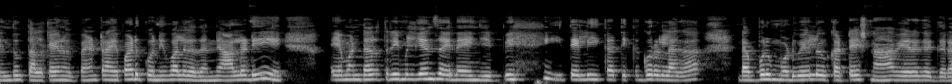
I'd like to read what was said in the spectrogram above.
ఎందుకు తలకాయ నొప్పి అని ట్రైపాడ్ కొనివ్వాలి కదండి ఆల్రెడీ ఏమంటారు త్రీ మిలియన్స్ అయినాయని చెప్పి తెలియక తిక్కగొర్రెలాగా డబ్బులు మూడు వేలు కట్టేసిన వేరే దగ్గర.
